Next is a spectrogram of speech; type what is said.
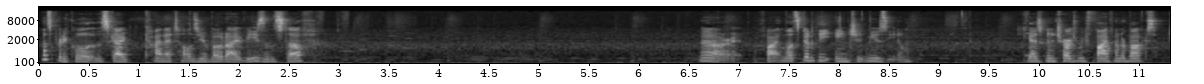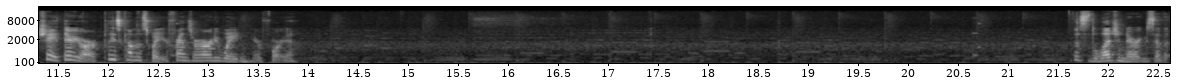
That's pretty cool that this guy kind of tells you about IVs and stuff. Alright, fine. Let's go to the Ancient Museum. You guys gonna charge me 500 bucks? Shade, there you are. Please come this way. Your friends are already waiting here for you. This is the legendary exhibit.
